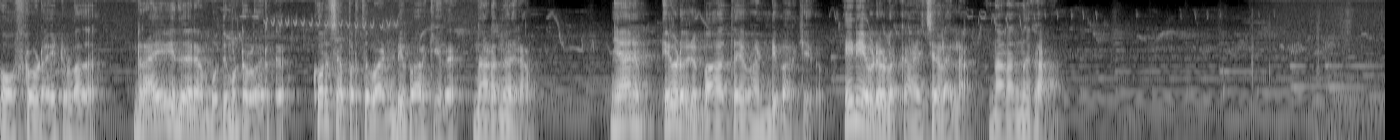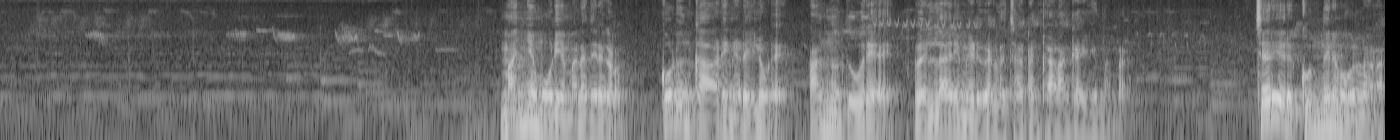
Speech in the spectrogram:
ഓഫ് റോഡ് ആയിട്ടുള്ളത്. ഡ്രൈവ് ചെയ്ത് വരാൻ ബുദ്ധിമുട്ടുള്ളവർക്ക് കുറച്ചപ്പുറത്ത് വണ്ടി പാർക്ക് ചെയ്ത് നടന്നു വരാം. ഞാനും ഇവിടെ ഒരു ഭാഗത്തായി വണ്ടി പാർക്ക് ചെയ്തു. ഇനി ഇവിടെയുള്ള കാഴ്ചകളെല്ലാം നടന്ന് കാണാം. മഞ്ഞു മൂടിയ മലനിരകളും കൊടും കാടിനിടയിലൂടെ അങ്ങ് ദൂരെയായി വെള്ളാരിമേട് വെള്ളച്ചാട്ടം കാണാൻ കഴിയുന്നുണ്ട്. ചെറിയൊരു കുന്നിന് മുകളിലാണ്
